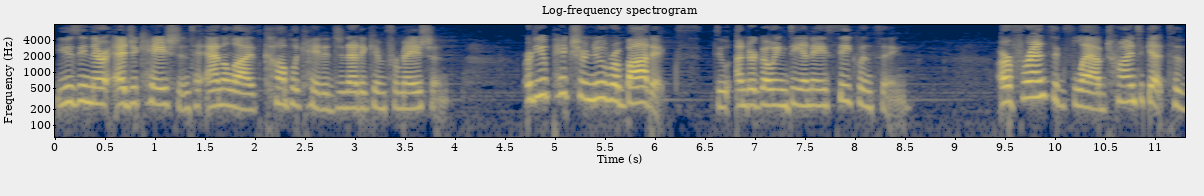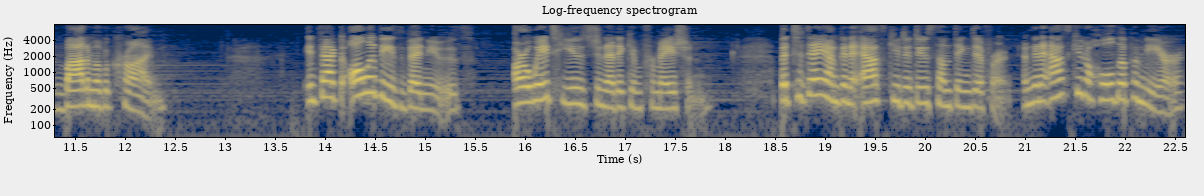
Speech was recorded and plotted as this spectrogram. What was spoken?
using their education to analyze complicated genetic information? Or do you picture new robotics do undergoing DNA sequencing? A forensics lab trying to get to the bottom of a crime? In fact, all of these venues are a way to use genetic information. But today I'm going to ask you to do something different. I'm going to ask you to hold up a mirror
